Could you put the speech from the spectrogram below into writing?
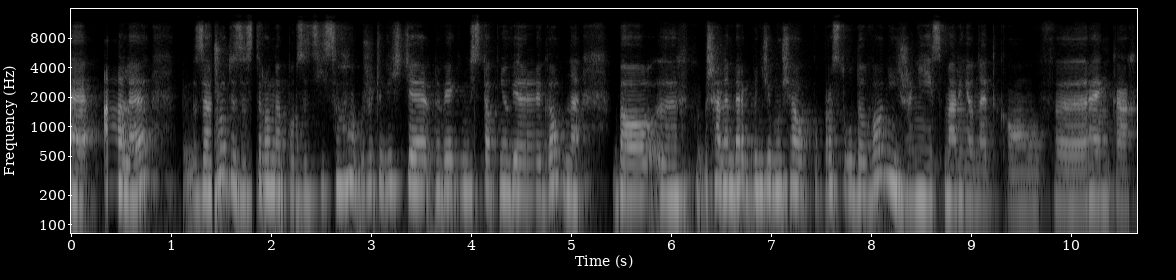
E, ale zarzuty ze strony opozycji są rzeczywiście w jakimś stopniu wiarygodne, bo e, Schallenberg będzie musiał po prostu udowodnić, że nie jest marionetką w rękach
